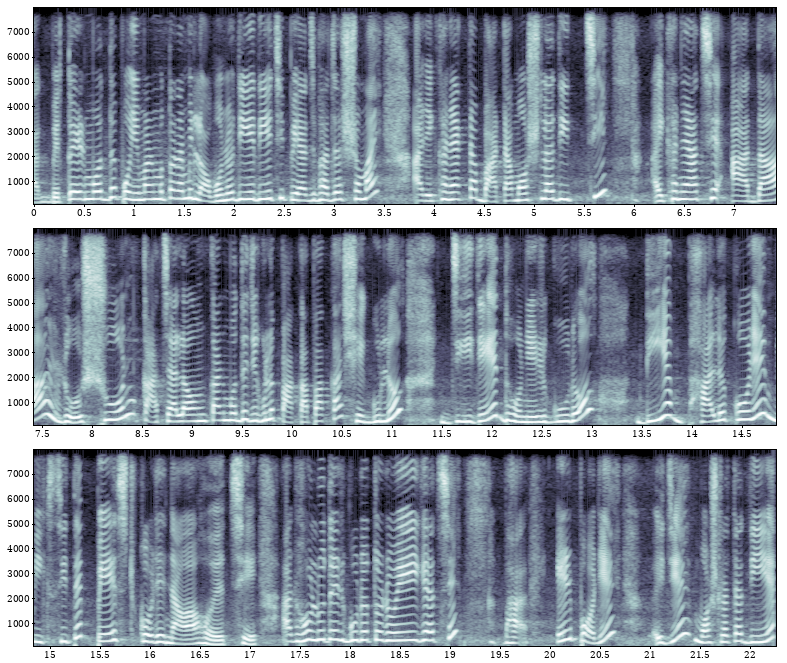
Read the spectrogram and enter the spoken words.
লাগবে। তো এর মধ্যে পরিমাণ মতন আমি লবণও দিয়ে দিয়েছি পেঁয়াজ ভাজার সময়। আর এখানে একটা বাটা মশলা দিচ্ছি। এখানে আছে আদা, রসুন, কাঁচা লঙ্কার মধ্যে যেগুলো পাকা পাকা, সেগুলো, জিরে, ধনের গুঁড়ো দিয়ে ভালো করে মিক্সিতে পেস্ট করে নেওয়া হয়েছে। আর হলুদের গুঁড়ো তো রয়েই গেছে। এরপরে এই যে মশলাটা দিয়ে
